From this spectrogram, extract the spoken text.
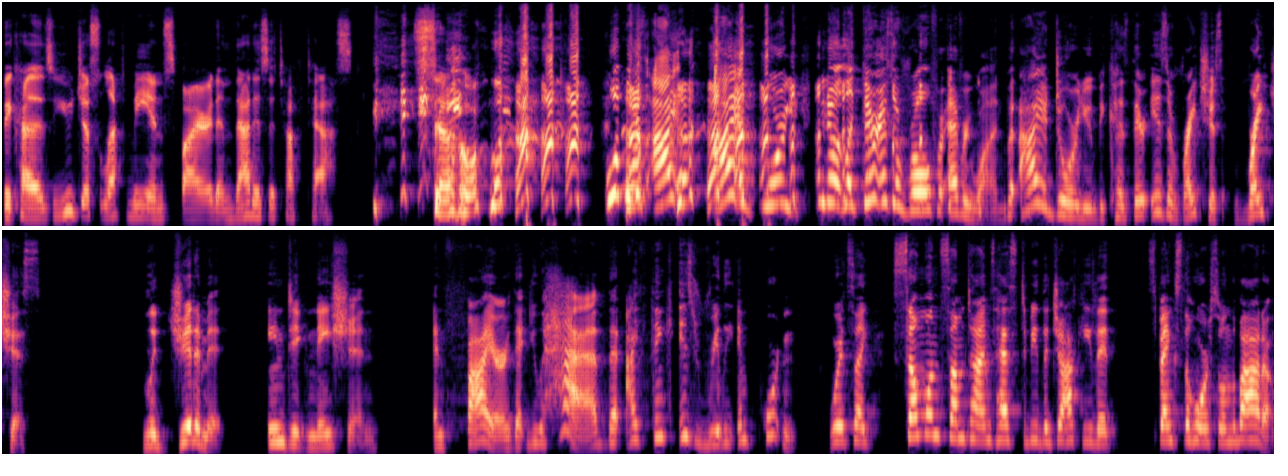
because you just left me inspired, and that is a tough task. so. well, because I I adore you. You know, like there is a role for everyone, but I adore you because there is a righteous, righteous, legitimate indignation and fire that you have that I think is really important. Where it's like someone sometimes has to be the jockey that spanks the horse on the bottom.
